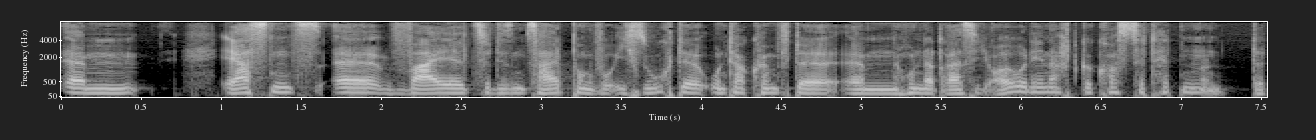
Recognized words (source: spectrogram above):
Ähm, erstens, äh, weil zu diesem Zeitpunkt, wo ich suchte, Unterkünfte ähm, 130 Euro die Nacht gekostet hätten und das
